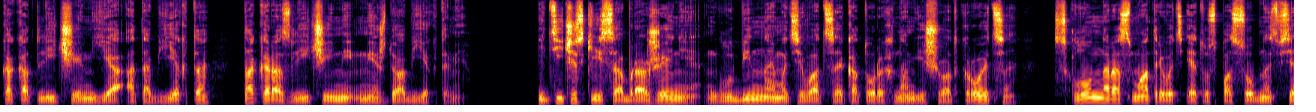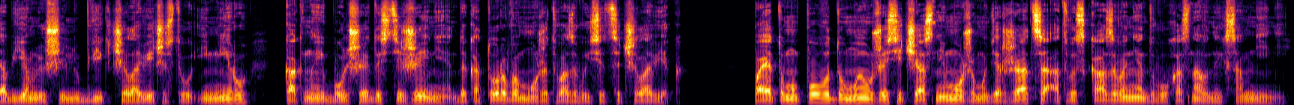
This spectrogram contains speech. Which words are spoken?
как отличием «я» от объекта, так и различиями между объектами. Этические соображения, глубинная мотивация которых нам еще откроется, склонны рассматривать эту способность всеобъемлющей любви к человечеству и миру как наибольшее достижение, до которого может возвыситься человек. По этому поводу мы уже сейчас не можем удержаться от высказывания двух основных сомнений.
